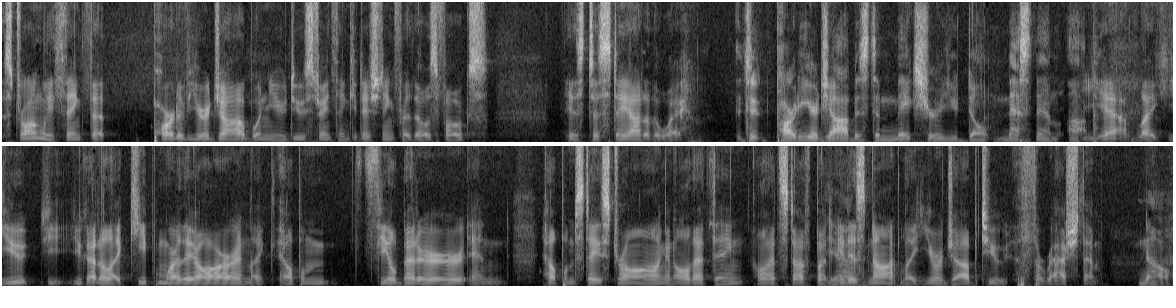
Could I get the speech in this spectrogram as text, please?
strongly think that part of your job when you do strength and conditioning for those folks is to stay out of the way. to, part of your job is to make sure you don't mess them up. Yeah, like you, you, you got to like keep them where they are and like help them feel better and help them stay strong and all that thing, all that stuff. But it Yeah. is not like your job to thrash them. No.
